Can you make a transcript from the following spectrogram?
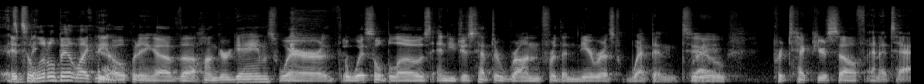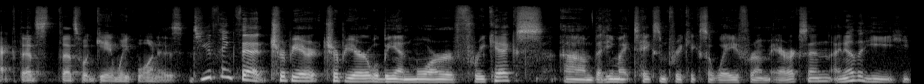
It's, it's a little bit like the know. opening of the Hunger Games, where the whistle blows and you just have to run for the nearest weapon to right protect yourself and attack. That's that's what game week one is. Do you think that Trippier Trippier will be on more free kicks? Um, that he might take some free kicks away from Eriksen. I know that he, he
